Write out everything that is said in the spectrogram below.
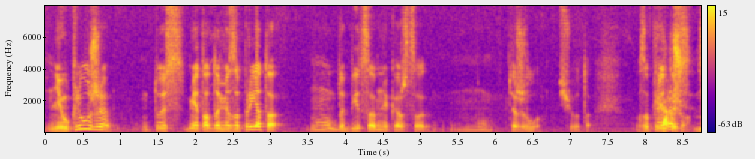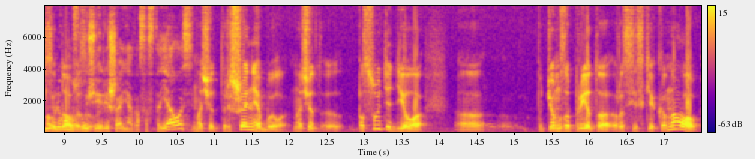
неуклюже. То есть методами запрета ну, добиться, мне кажется, ну, тяжело чего-то. Запреты Хорошо, но в любом вызывают. случае решение это состоялось. Значит, решение было. Значит, э, по сути дела, э, путем запрета российских каналов,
